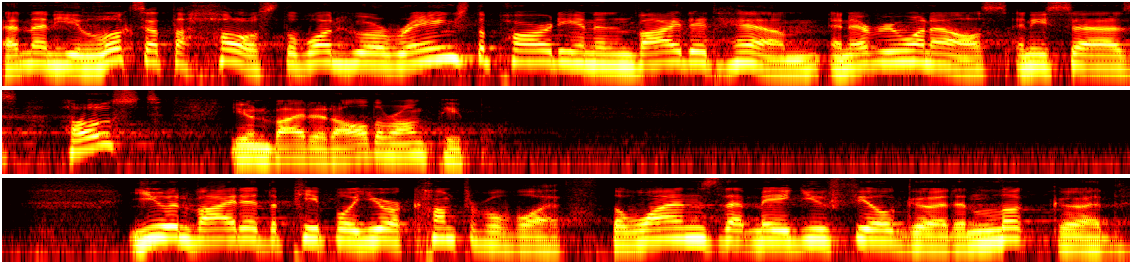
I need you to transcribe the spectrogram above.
And then he looks at the host, the one who arranged the party and invited him and everyone else, and he says, Host, you invited all the wrong people. You invited the people you are comfortable with, the ones that made you feel good and look good.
